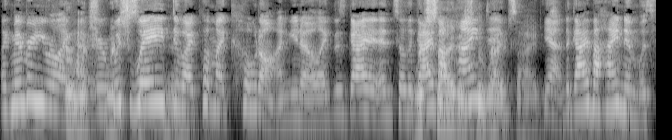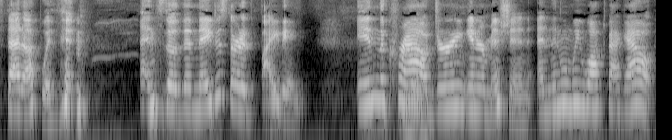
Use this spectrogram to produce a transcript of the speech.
Like remember you were like Or which- or which which, way yeah. do I put my coat on? You know, like this guy and so the Which guy side behind is the him right side? Yeah, the guy behind him was fed up with him. and so then they just started fighting in the crowd Yeah. during intermission. And then when we walked back out,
